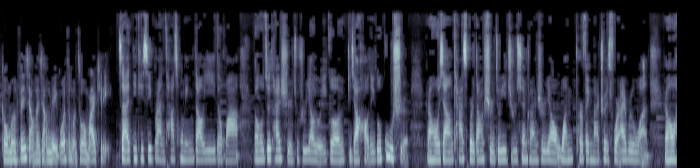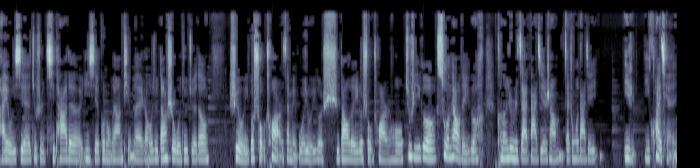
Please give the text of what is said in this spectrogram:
跟我们分享分享美国怎么做 marketing，在 DTC brand 它从零到一的话，然后最开始就是要有一个比较好的一个故事，然后像 Casper 当时就一直宣传是要 one perfect mattress for everyone，然后还有一些就是其他的一些各种各样品类，然后就当时我就觉得是有一个手串，在美国有一个十刀的一个手串，然后就是一个塑料的一个，可能就是在大街上，在中国大街一一块钱。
